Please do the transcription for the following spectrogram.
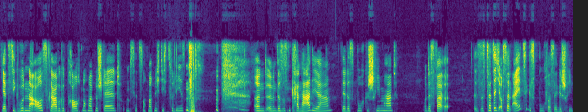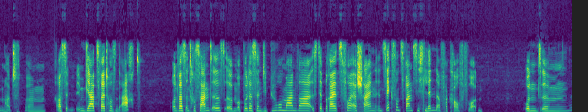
jetzt die gewundene Ausgabe gebraucht nochmal bestellt, um es jetzt nochmal richtig zu lesen. und ähm, das ist ein Kanadier, der das Buch geschrieben hat. Und das war, es ist tatsächlich auch sein einziges Buch, was er geschrieben hat, ähm, aus dem, im Jahr 2008. Und was interessant ist, ähm, obwohl das sein Debütroman war, ist der bereits vor Erscheinen in 26 Länder verkauft worden. Und ähm,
